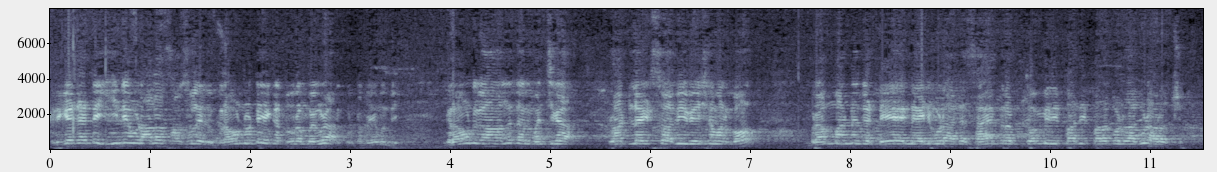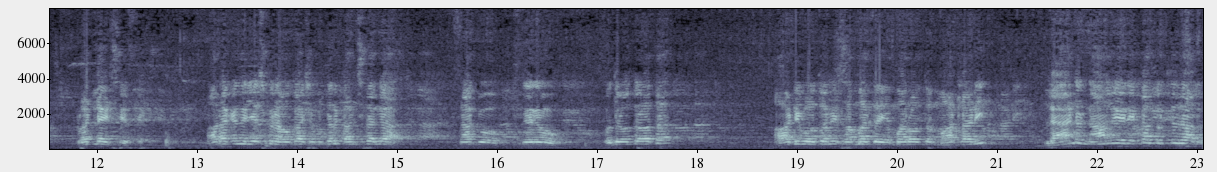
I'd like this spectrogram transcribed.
క్రికెట్ అంటే ఈయనే కూడా ఆడాల్సిన అవసరం లేదు. గ్రౌండ్ ఉంటే ఇంకా దూరం పోయి కూడా ఆడుకుంటాం. ఏముంది? గ్రౌండ్ కావాలి దానికి మంచిగా ఫ్లడ్ లైట్స్ అవి వేసినాం అనుకో బ్రహ్మాండంగా డే అండ్ నైట్ కూడా అంటే సాయంత్రం తొమ్మిది పది పదకొండు దాకా కూడా ఆడొచ్చు. ఫ్లడ్ లైట్స్ వేస్తే. ఆ రకంగా చేసుకునే అవకాశం ఉంటుంది. ఖచ్చితంగా నాకు నేను కొద్ది రోజుల తర్వాత ఆర్టీఓతో సంబంధిత ఎంఆర్ఓతో మాట్లాడి ల్యాండ్ నాలుగైదు ఎకరాలు దొరికితే చాలు.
